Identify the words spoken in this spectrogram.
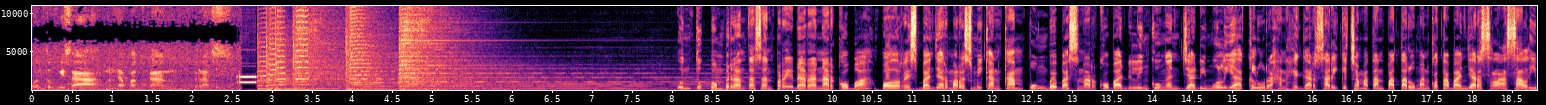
untuk bisa mendapatkan beras. Untuk pemberantasan peredaran narkoba, Polres Banjar meresmikan kampung bebas narkoba di lingkungan Jadi Mulia, Kelurahan Hegarsari, Kecamatan Pataruman, Kota Banjar, Selasa 5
